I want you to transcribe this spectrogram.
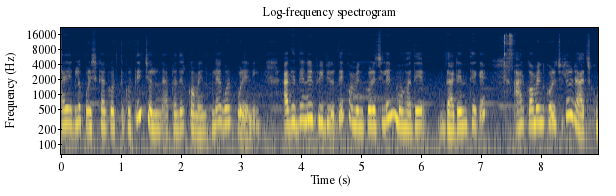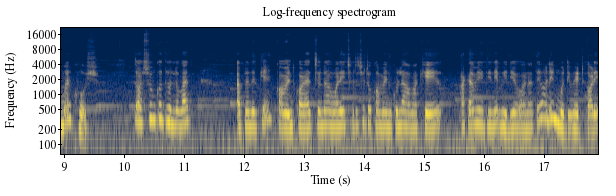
আর এগুলো পরিষ্কার করতে করতেই চলুন আপনাদের কমেন্টগুলো একবার পড়ে নিই। আগের দিনের ভিডিওতে কমেন্ট করেছিলেন মহাদেব গার্ডেন থেকে আর কমেন্ট করেছিল রাজকুমার ঘোষ। তো অসংখ্য ধন্যবাদ আপনাদেরকে কমেন্ট করার জন্য। আমার এই ছোটো ছোটো কমেন্টগুলো আমাকে আগামী দিনে ভিডিও বানাতে অনেক মোটিভেট করে।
